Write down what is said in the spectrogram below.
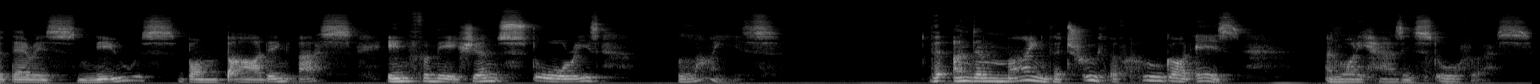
That there is news bombarding us, information, stories, lies that undermine the truth of who God is and what He has in store for us.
